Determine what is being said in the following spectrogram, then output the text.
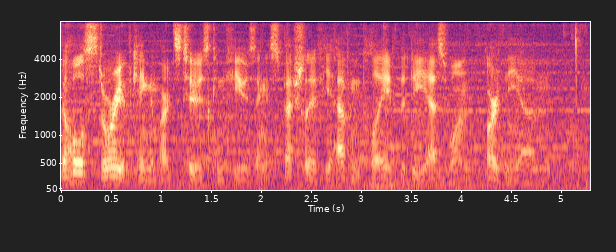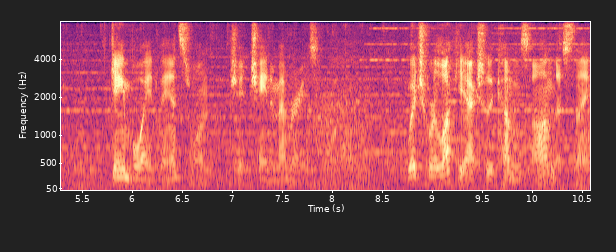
The whole story of Kingdom Hearts 2 is confusing, especially if you haven't played the DS one or the um, Game Boy Advanced one, Ch- Chain of Memories, which we're lucky actually comes on this thing,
